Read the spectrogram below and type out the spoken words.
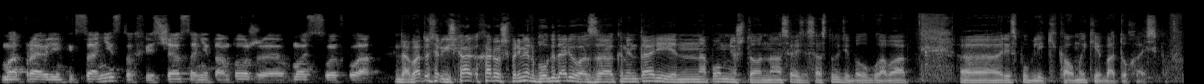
Мы отправили инфекционистов, и сейчас они там тоже вносят свой вклад. Да, Бату Сергеевич, хороший пример. Благодарю вас за комментарии. Напомню, что на связи со студией был глава э, Республики Калмыкия Бату Хасиков.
